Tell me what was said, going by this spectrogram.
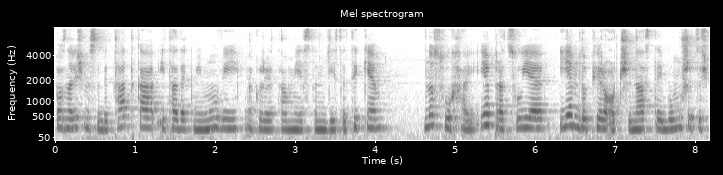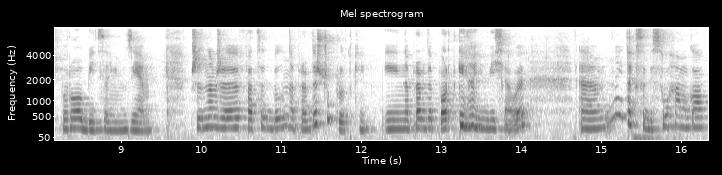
Poznaliśmy sobie Tatka i Tadek mi mówi, jako że ja tam jestem dietetykiem, no słuchaj, ja pracuję, jem dopiero o 13, bo muszę coś porobić zanim zjem. Przyznam, że facet był naprawdę szczuplutki i naprawdę portki na nim wisiały. No i tak sobie słucham go.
